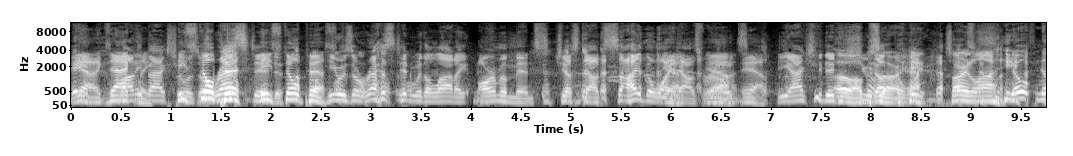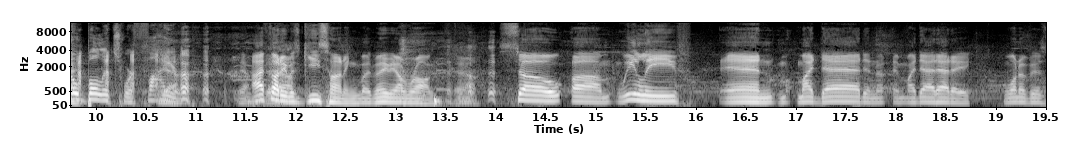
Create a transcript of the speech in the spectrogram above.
Yeah, exactly. Lonnie Baxter He's was still arrested. Pissed. He's still pissed. He was arrested with a lot of armaments just outside the White Yeah, House yeah, roads. yeah. He actually didn't Oh, I'm shoot up the White House. sorry, Lonnie. No, no bullets were fired. Yeah, I thought he was geese hunting, but maybe I'm wrong. So um, we leave, and m- my dad and, and my dad had a one of his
